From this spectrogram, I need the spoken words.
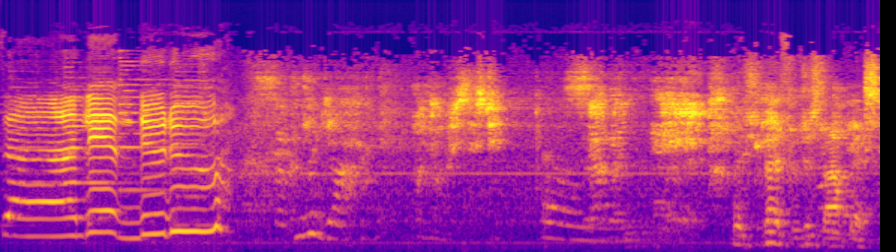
sun, little doo doo. Oh my god. Oh. Well, she knows from just that bit.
